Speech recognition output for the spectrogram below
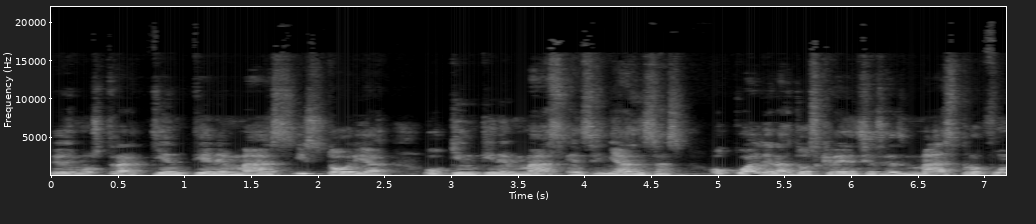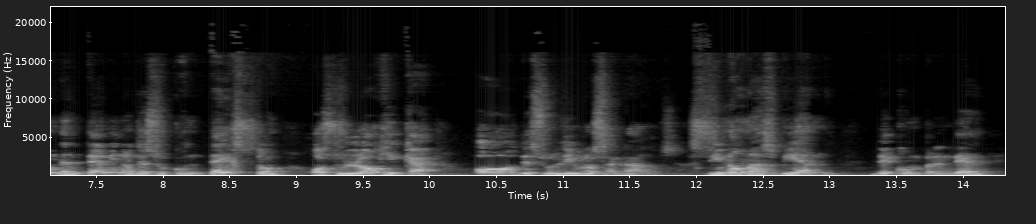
demostrar quién tiene más historia o quién tiene más enseñanzas o cuál de las dos creencias es más profunda en términos de su contexto o su lógica o de sus libros sagrados, sino más bien de comprender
